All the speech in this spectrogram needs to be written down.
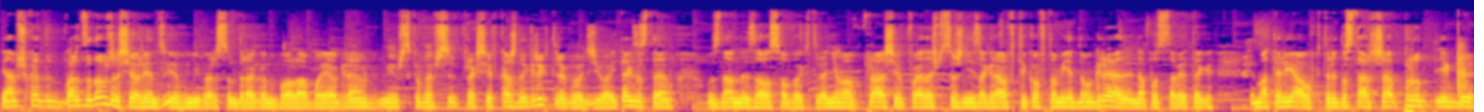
ja na przykład bardzo dobrze się orientuję w uniwersum Dragon Balla, bo ja grałem mimo wszystko we praktycznie w każde gry, które wychodziła i tak zostałem uznany za osobę, która nie ma prawa się wypowiadać przez to, że nie zagrała w, tylko w tą jedną grę na podstawie tych materiałów, które dostarcza, pro, jakby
